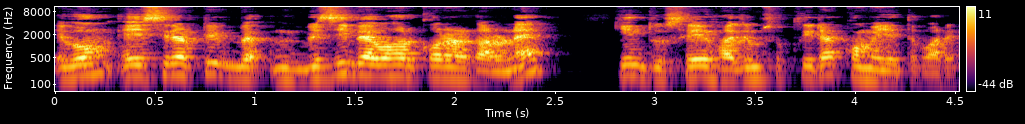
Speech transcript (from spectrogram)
এবং এই সিরাপটি বেশি ব্যবহার করার কারণে কিন্তু সেই হজম শক্তিটা কমে যেতে পারে।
